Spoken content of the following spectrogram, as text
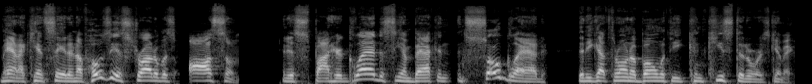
man, I can't say it enough. Jose Estrada was awesome in his spot here. Glad to see him back, and, and so glad that he got thrown a bone with the Conquistadors gimmick.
